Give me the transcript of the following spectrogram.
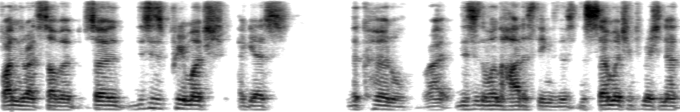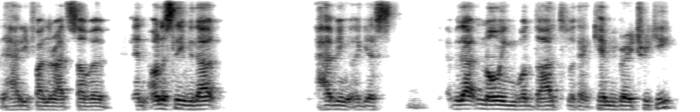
finding the right suburb. So this is pretty much, I guess, the kernel, right? This is one of the hardest things. There's, there's so much information out there. How do you find the right suburb? And honestly, without having, I guess, without knowing what data to look at, can be very tricky.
